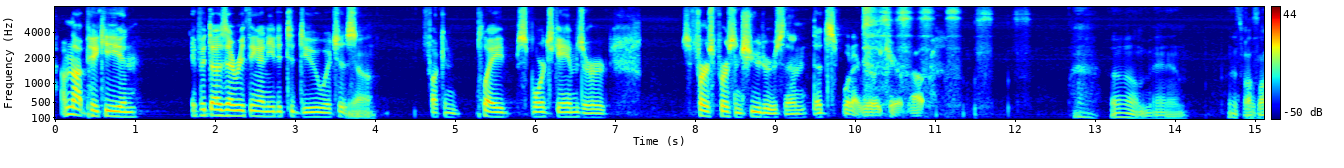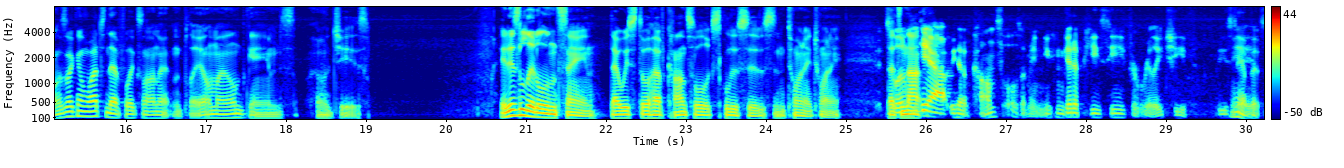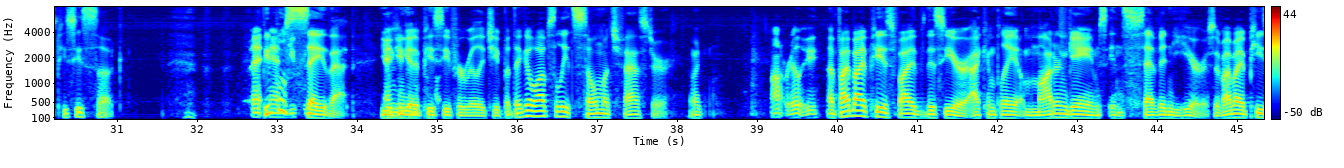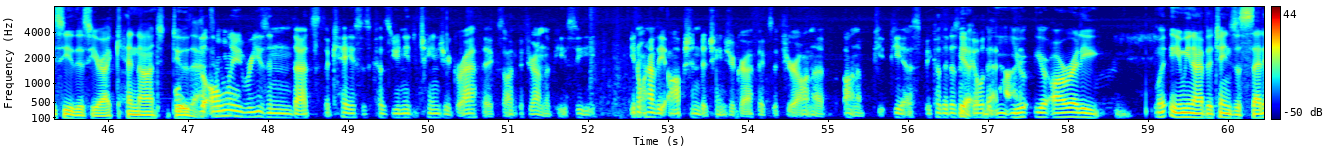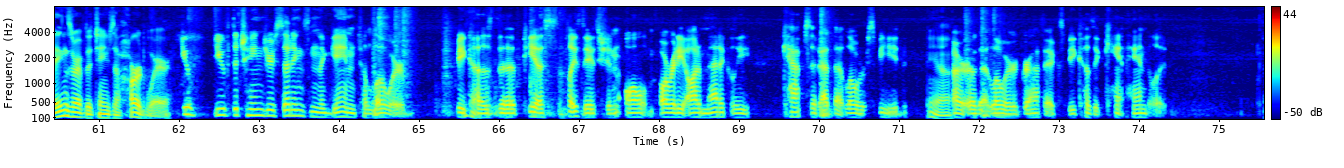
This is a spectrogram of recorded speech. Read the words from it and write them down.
I'm not picky and if it does everything I need it to do, which is yeah. fucking play sports games or first person shooters, then that's what I really care about. oh man. That's as long as I can watch Netflix on it and play all my own games. Oh jeez. It is a little insane that we still have console exclusives in 2020. It's That's little, not. Yeah, we have consoles. I mean, you can get a PC for really cheap these yeah, days. Yeah, but PCs suck. People say can, that you can you get a PC for really cheap, but they go obsolete so much faster. Like, not really. If I buy a PS5 this year, I can play modern games in seven years. If I buy a PC this year, I cannot do well, that. The only reason that's the case is because you need to change your graphics on if you're on the PC. You don't have the option to change your graphics if you're on a on a P- PS because it doesn't yeah, go that high. You're, you're already. You mean I have to change the settings or I have to change the hardware? You you have to change your settings in the game to lower because the PS PlayStation all already automatically caps it at that lower speed. Yeah. Or, or that lower graphics because it can't handle it.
